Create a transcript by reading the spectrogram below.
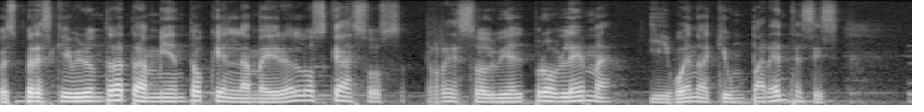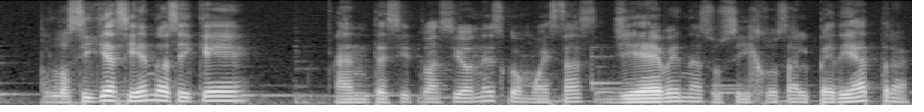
pues prescribir un tratamiento que en la mayoría de los casos resolvía el problema. Y bueno, aquí un paréntesis, pues lo sigue haciendo, así que ante situaciones como estas, lleven a sus hijos al pediatra.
